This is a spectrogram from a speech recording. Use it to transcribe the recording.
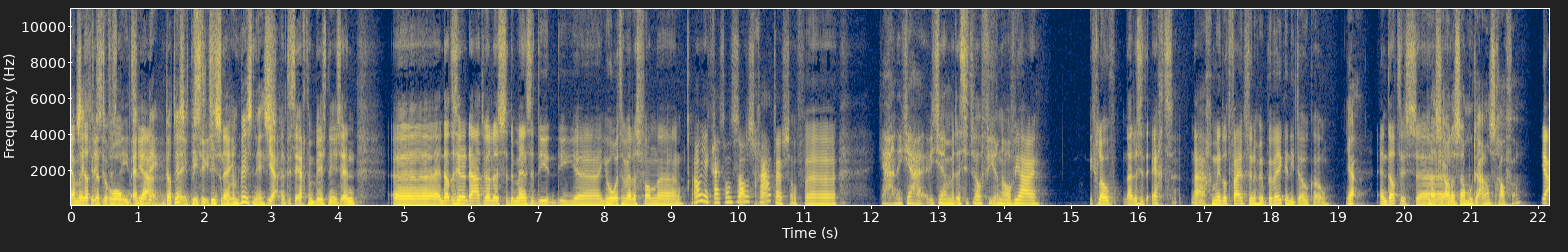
maar zet dat je is het het dus erop. niet. en, Ja, nee, dat is nee, het niet. Het is gewoon een business. Ja, het is echt een business. En, eh, en dat is inderdaad wel eens de mensen die, die eh, je hoort er wel eens van, eh, oh, je krijgt altijd alles gratis. Of ja, en ik, ja, weet je, maar er zit wel 4,5 jaar. Ik geloof, nou, er zit echt nou, gemiddeld 25 uur per week in die toko. Ja. En dat is. En als je alles zou moeten aanschaffen, Ja,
